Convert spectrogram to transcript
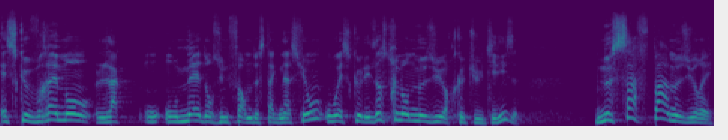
est-ce que vraiment on, est dans une forme de stagnation ou est-ce que les instruments de mesure que tu utilises ne savent pas mesurer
